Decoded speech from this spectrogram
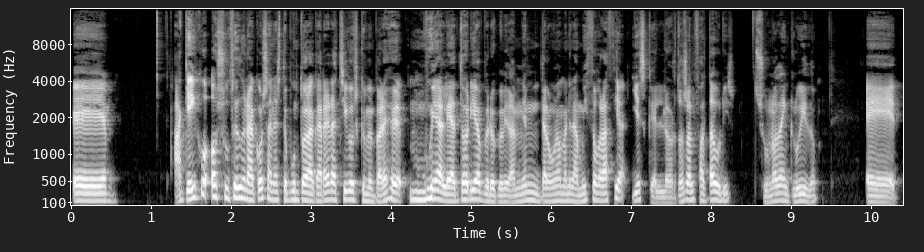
Eh, Aquí os sucede una cosa en este punto de la carrera, chicos, que me parece muy aleatoria, pero que también de alguna manera me hizo gracia, y es que los dos Alfa Tauris, su noda incluido, eh,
